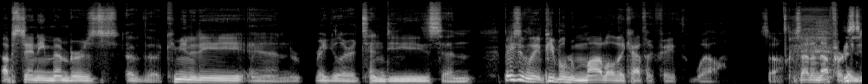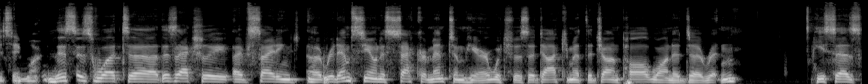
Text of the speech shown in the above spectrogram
upstanding members of the community and regular attendees, and basically people who model the Catholic faith well. So, is that enough, or do to say more? This is what uh, this is actually. I'm citing uh, Redemptionis Sacramentum here, which was a document that John Paul wanted uh, written. He says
